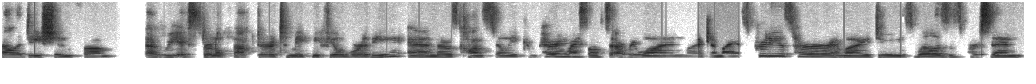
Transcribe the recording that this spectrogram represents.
validation from every external factor to make me feel worthy and i was constantly comparing myself to everyone like am i as pretty as her? Am i doing as well as this person?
